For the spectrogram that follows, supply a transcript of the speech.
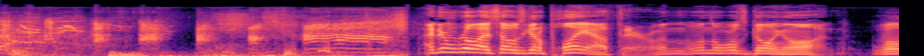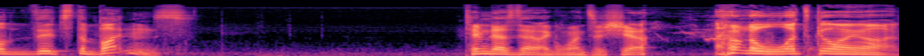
on. I didn't realize I was going to play out there. When, when the world's going on? Well, it's the buttons. Tim does that like once a show. I don't know what's going on.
